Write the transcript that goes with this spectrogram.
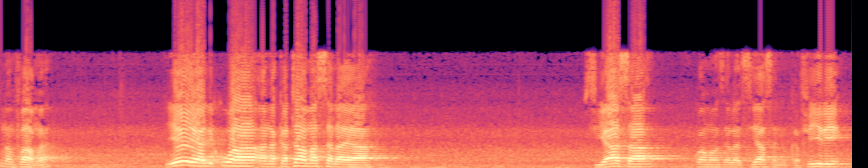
mnamfahamu eh? Yeye alikuwa anakataa masala ya siasa kwa masala ya siasa ni ukafiri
